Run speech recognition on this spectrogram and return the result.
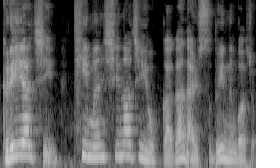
그래야지 팀은 시너지 효과가 날 수도 있는 거죠.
